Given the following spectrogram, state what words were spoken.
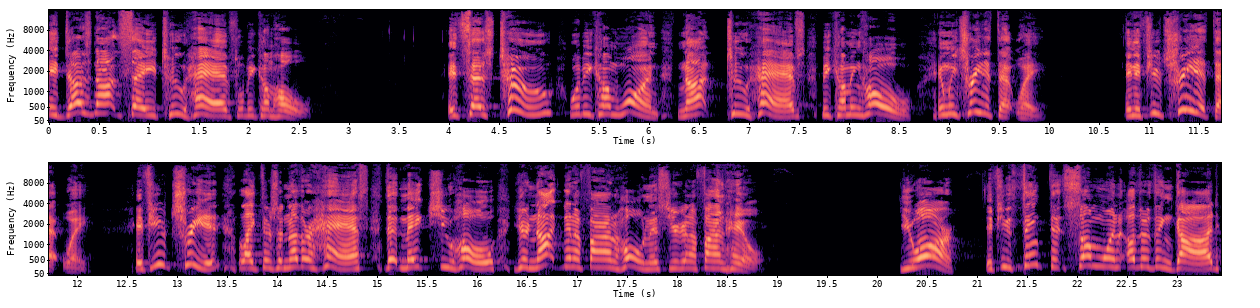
It does not say two halves will become whole. It says two will become one, not two halves becoming whole. And we treat it that way. And if you treat it that way, if you treat it like there's another half that makes you whole, you're not going to find wholeness, you're going to find hell. You are. If you think that someone other than God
